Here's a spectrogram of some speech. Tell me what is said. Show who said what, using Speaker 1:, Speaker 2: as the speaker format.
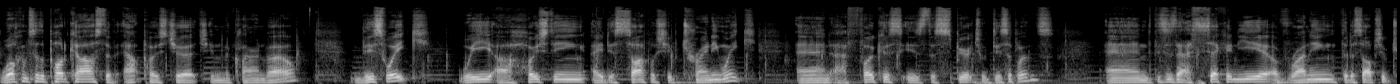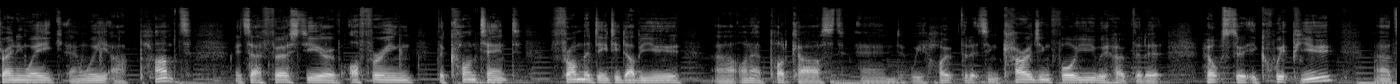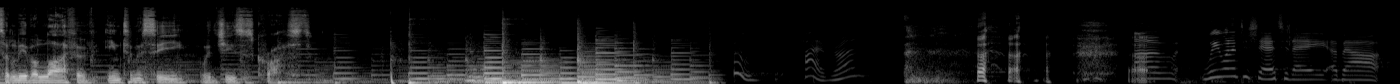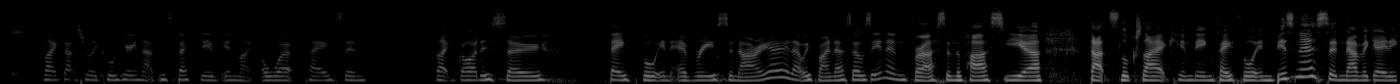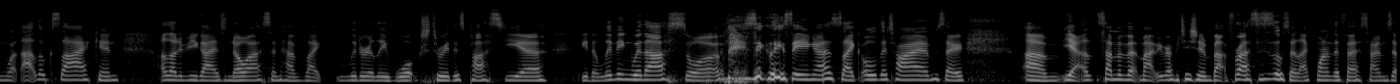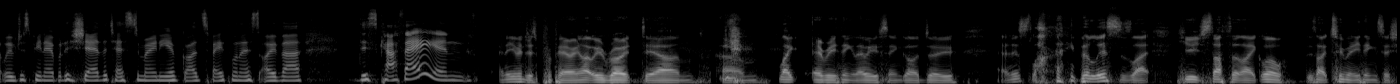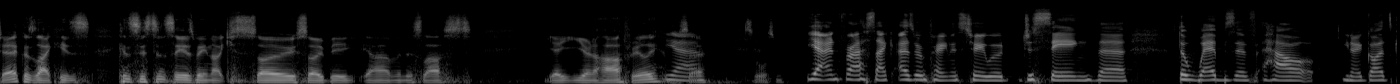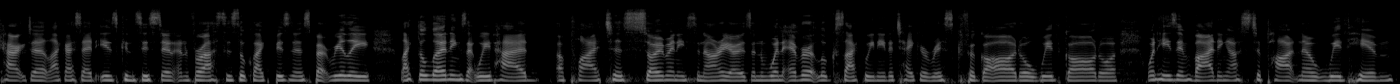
Speaker 1: Welcome to the podcast of Outpost Church in McLaren Vale. This week, we are hosting a discipleship training week, and our focus is the spiritual disciplines. And this is our second year of running the discipleship training week, and we are pumped. It's our first year of offering the content from the DTW uh, on our podcast, and we hope that it's encouraging for you. We hope that it helps to equip you uh, to live a life of intimacy with Jesus Christ.
Speaker 2: Hi, everyone. um, we wanted to share today about like that's really cool hearing that perspective in like a workplace and like God is so faithful in every scenario that we find ourselves in. And for us in the past year, that's looked like Him being faithful in business and navigating what that looks like. And a lot of you guys know us and have like literally walked through this past year, either living with us or basically seeing us like all the time. So, um, yeah, some of it might be repetition, but for us, this is also like one of the first times that we've just been able to share the testimony of God's faithfulness over this cafe and
Speaker 3: and even just preparing, like we wrote down, um, like everything that we've seen God do, and it's like the list is like huge stuff that like, well, there's like too many things to share because like his consistency has been like so so big um, in this last yeah year and a half really.
Speaker 2: Yeah.
Speaker 3: So it's awesome.
Speaker 2: Yeah, and for us, like as we we're preparing this too, we were just seeing the the webs of how you know God's character, like I said, is consistent, and for us, this look like business, but really, like the learnings that we've had apply to so many scenarios. And whenever it looks like we need to take a risk for God or with God, or when He's inviting us to partner with Him,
